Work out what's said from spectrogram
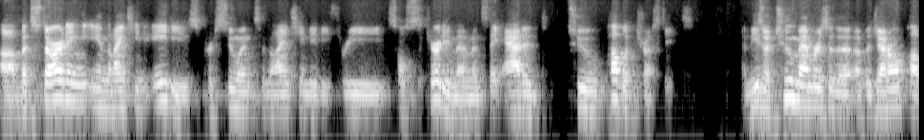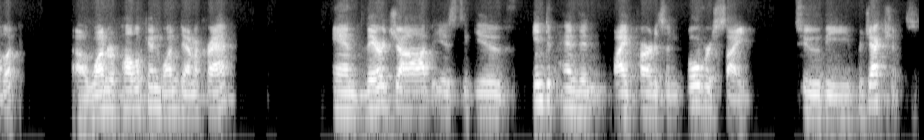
Uh, but starting in the 1980s, pursuant to the 1983 Social Security amendments, they added two public trustees. And these are two members of the, of the general public, uh, one Republican, one Democrat. And their job is to give independent bipartisan oversight to the projections,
